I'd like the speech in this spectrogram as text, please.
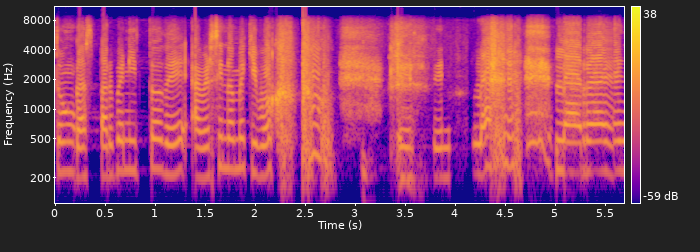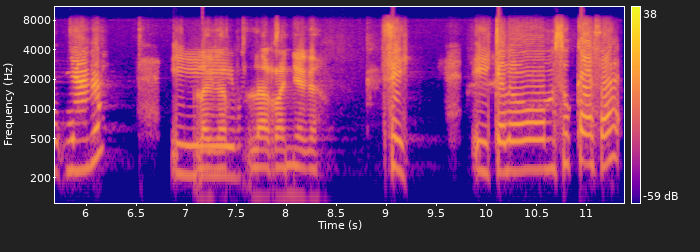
don Gaspar Benito de, a ver si no me equivoco, este, la, la Rañaga. Y, la, la Rañaga. Sí, y quedó en su casa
